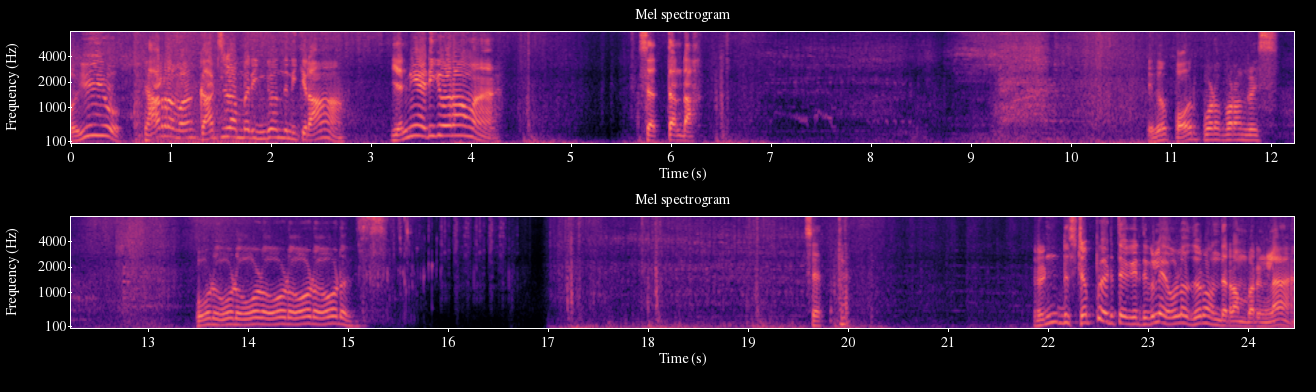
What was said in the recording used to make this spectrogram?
ஐயோ யார் அவன்? காட்சிலா மாதிரி இங்க வந்து நிக்கிறான். என்னையும் அடிக்க வரான் அவன். செத்தண்டா. ஏதோ பவர் போட போறான் கைஸ் ஓடு ஓடு ஓடு ஓடு ஓடு ஓடு. செத்த ரெண்டு ஸ்டெப் எடுத்து வைக்கிறதுக்குள்ள எவ்வளவு தூரம் வந்துடுறான் பாருங்களேன்.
